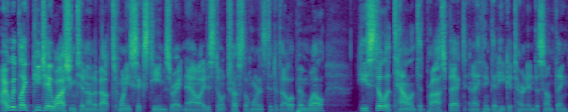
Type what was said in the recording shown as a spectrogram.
I would like PJ Washington on about 26 teams right now. I just don't trust the Hornets to develop him well. He's still a talented prospect, and I think that he could turn into something.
